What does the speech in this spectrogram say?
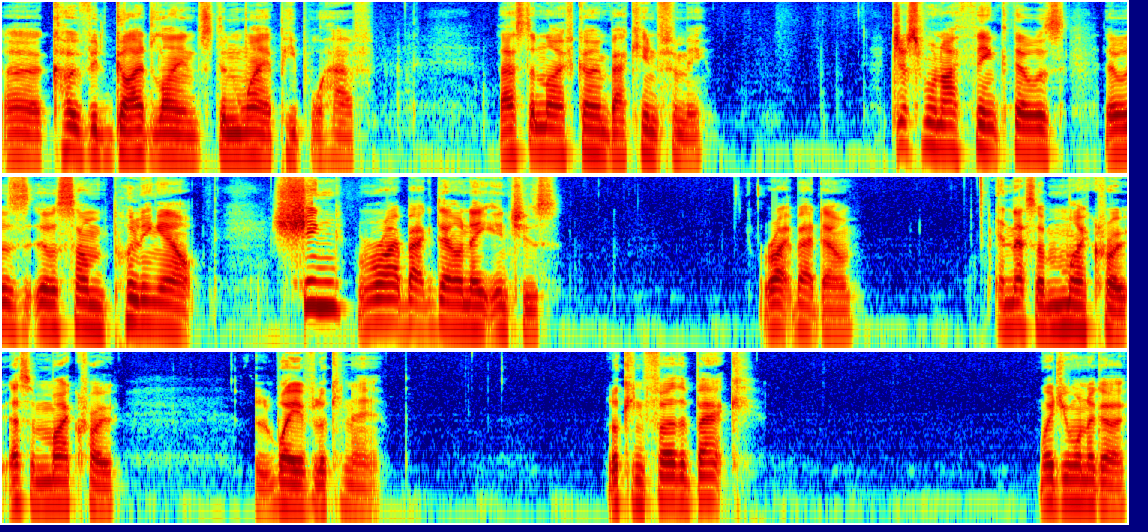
uh, COVID guidelines than white people have. That's the knife going back in for me. Just when I think there was there was there was some pulling out, shing right back down eight inches. Right back down, and that's a micro. That's a micro way of looking at it. Looking further back, where do you want to go?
